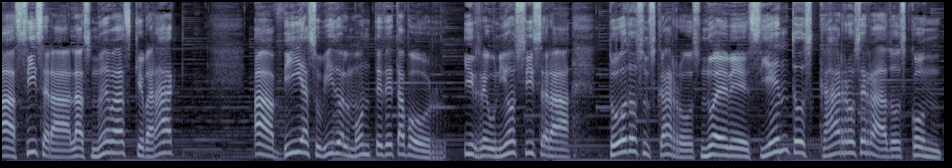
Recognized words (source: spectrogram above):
a Císara las nuevas que Barak había subido al monte de Tabor y reunió Císara todos sus carros, 900 carros cerrados con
